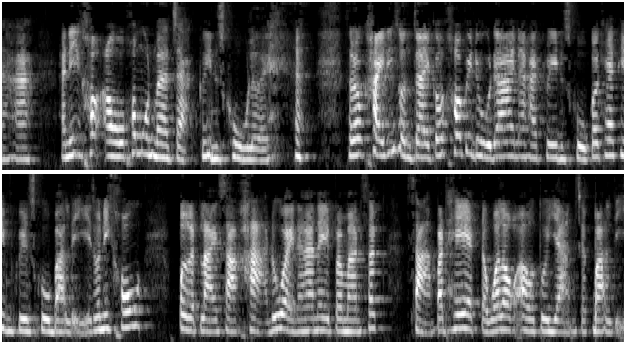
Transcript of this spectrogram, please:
นะคะอันนี้เขาเอาข้อมูลมาจาก Green School เลยสำหรับใครที่สนใจก็เข้าไปดูได้นะคะ Green School ก็แค่พิมพ์ Green School บาหลีตัวนี้เขาเปิดหลายสาขาด้วยนะคะในประมาณสักสามประเทศ แต่ว่าเราเอาตัวอย่างจากบาหลี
